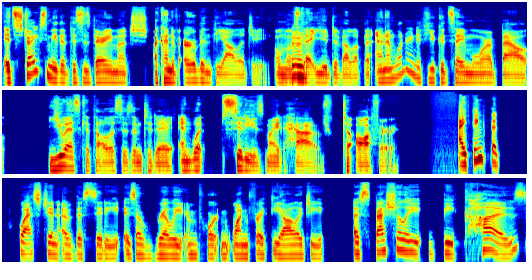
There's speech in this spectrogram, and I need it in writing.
It strikes me that this is very much a kind of urban theology almost mm. that you develop. And I'm wondering if you could say more about US Catholicism today and what cities might have to offer. I think the question of the city is a really important one for theology, especially because,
